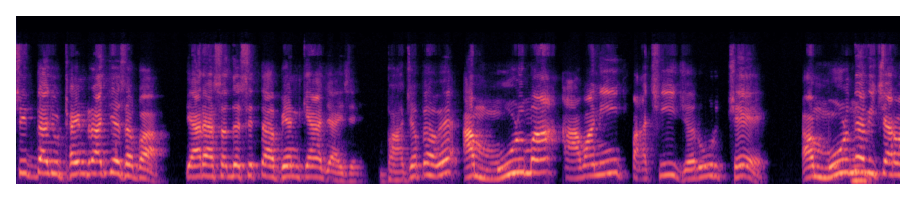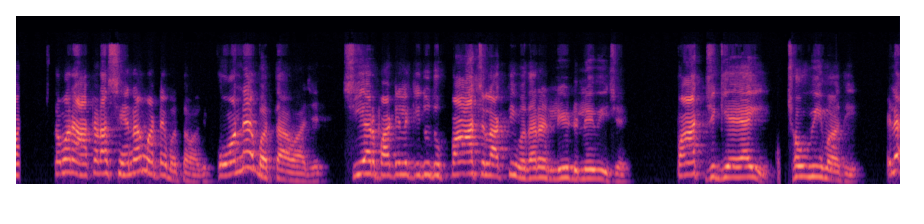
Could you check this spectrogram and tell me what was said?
સીધા જ ઉઠાઈને રાજ્યસભા. ત્યારે આ સદસ્યતા અભિયાન ક્યાં જાય છે? ભાજપે હવે આ મૂળમાં આવવાની પાછી જરૂર છે. આ મૂળને. વિચારવા તમારે આંકડા શેના માટે બતાવવા છે? કોને બતાવવા છે? સી આર પાટીલે કીધું તું પાંચ લાખથી વધારે લીડ લેવી છે. પાંચ જગ્યાએ આવી છવ્વી માંથી એટલે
